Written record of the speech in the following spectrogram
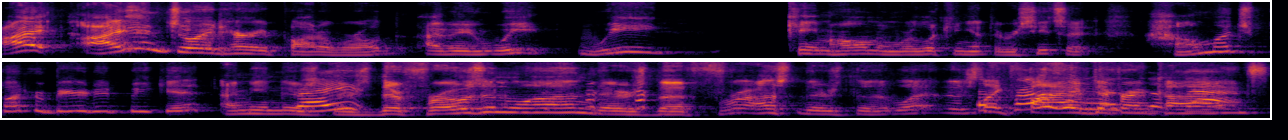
I I enjoyed Harry Potter World. I mean, we we came home and we're looking at the receipts. At how much butterbeer did we get? I mean, there's, right? there's the frozen one. There's the frost. There's the what? There's the like five different kinds.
